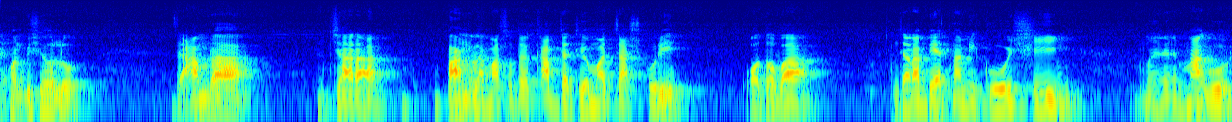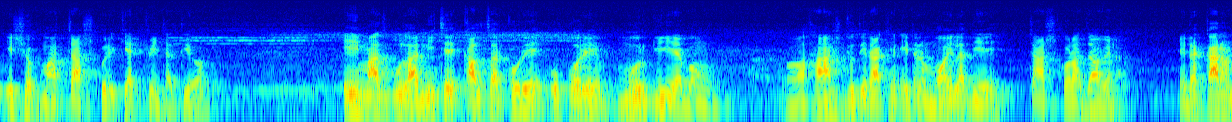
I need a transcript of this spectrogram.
এখন বিষয় হলো যে আমরা যারা বাংলা মাছ অথবা কাপ জাতীয় মাছ চাষ করি, অথবা যারা ভিয়েতনামি, কই, শিং মাগুর, এসব মাছ চাষ করি, ক্যাটফিশ জাতীয় এই মাছগুলা নিচে কালচার করে উপরে মুরগি এবং হাঁস যদি রাখেন, এটার ময়লা দিয়ে চাষ করা যাবে না। এটা কারণ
